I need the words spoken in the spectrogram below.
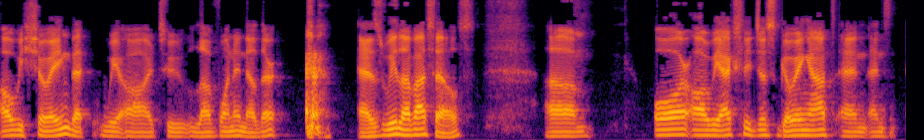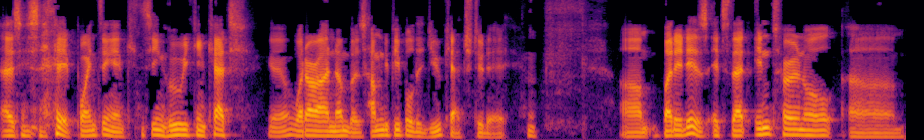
Are we showing that we are to love one another as we love ourselves? Um, or are we actually just going out and, and as you say, pointing and seeing who we can catch? You know, what are our numbers? How many people did you catch today? um, but it is, it's that internal um,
